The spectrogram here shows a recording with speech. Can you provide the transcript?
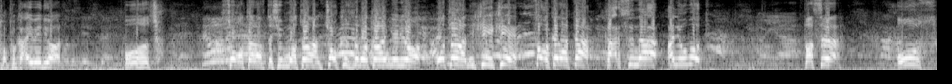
Topu kaybediyor. Oğuz. Sol tarafta şimdi Batuhan. Çok hızlı Batuhan geliyor. Batuhan 2-2. Sol kanatta. Karşısında Ali Umut. Pası. Oğuz.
